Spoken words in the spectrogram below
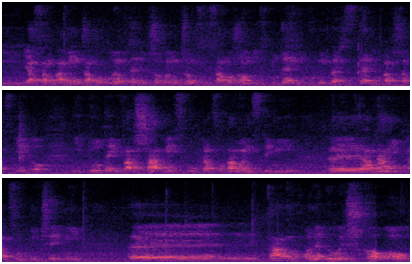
I ja sam pamiętam, bo byłem wtedy przewodniczącym samorządu studentów Uniwersytetu Warszawskiego i tutaj w Warszawie współpracowałem z tymi e, radami pracowniczymi. Tam one były szkołą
